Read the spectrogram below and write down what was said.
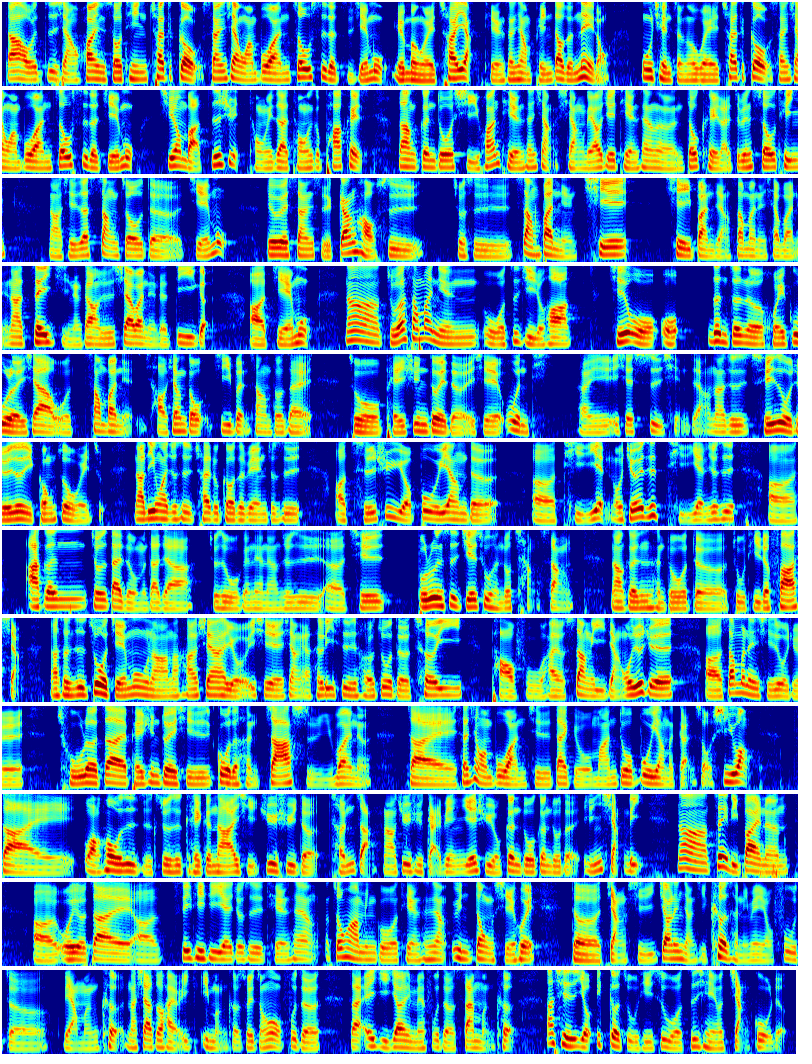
大家好，我是志祥，欢迎收听 Try to Go 三项玩不完周四的子节目，原本为 Try 样铁人三项频道的内容。目前整合为 Try to Go 三项玩不完周四的节目，希望把资讯统一在同一个 Pocket，让更多喜欢铁人三项、想了解铁人三项的人都可以来这边收听。那其实，在上周的节目六月三十，刚好是就是上半年切切一半这样，上半年下半年。那这一集呢，刚好就是下半年的第一个啊节目。那主要上半年我自己的话，其实我我认真的回顾了一下，我上半年好像都基本上都在。做培训队的一些问题，还有一些事情，这样，那就是其实我觉得就以工作为主。那另外就是 Try to Go 这边就是啊，持续有不一样的呃体验。我觉得是体验，就是呃，阿根就是带着我们大家，就是我跟亮亮，就是呃，其实不论是接触很多厂商，那跟很多的主题的发想，那甚至做节目呢，那他现在有一些像亚特力士合作的车衣、跑服还有上衣这样，我就觉得呃，上半年其实我觉得。除了在培训队其实过得很扎实以外呢，在三项玩不完，其实带给我蛮多不一样的感受。希望在往后日子，就是可以跟大家一起继续的成长，然后继续改变，也许有更多更多的影响力。那这礼拜呢？呃，我有在呃 CTTA，就是田三项中华民国田三项运动协会的讲习教练讲习课程里面有负责两门课，那下周还有一一门课，所以总共我负责在 A 级教练里面负责三门课。那其实有一个主题是我之前有讲过的。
